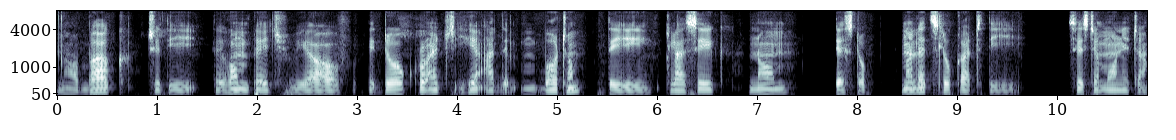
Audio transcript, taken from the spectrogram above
Now back to the the home page we have the dock right here at the bottom the classic GNOME desktop. Now let's look at the system monitor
